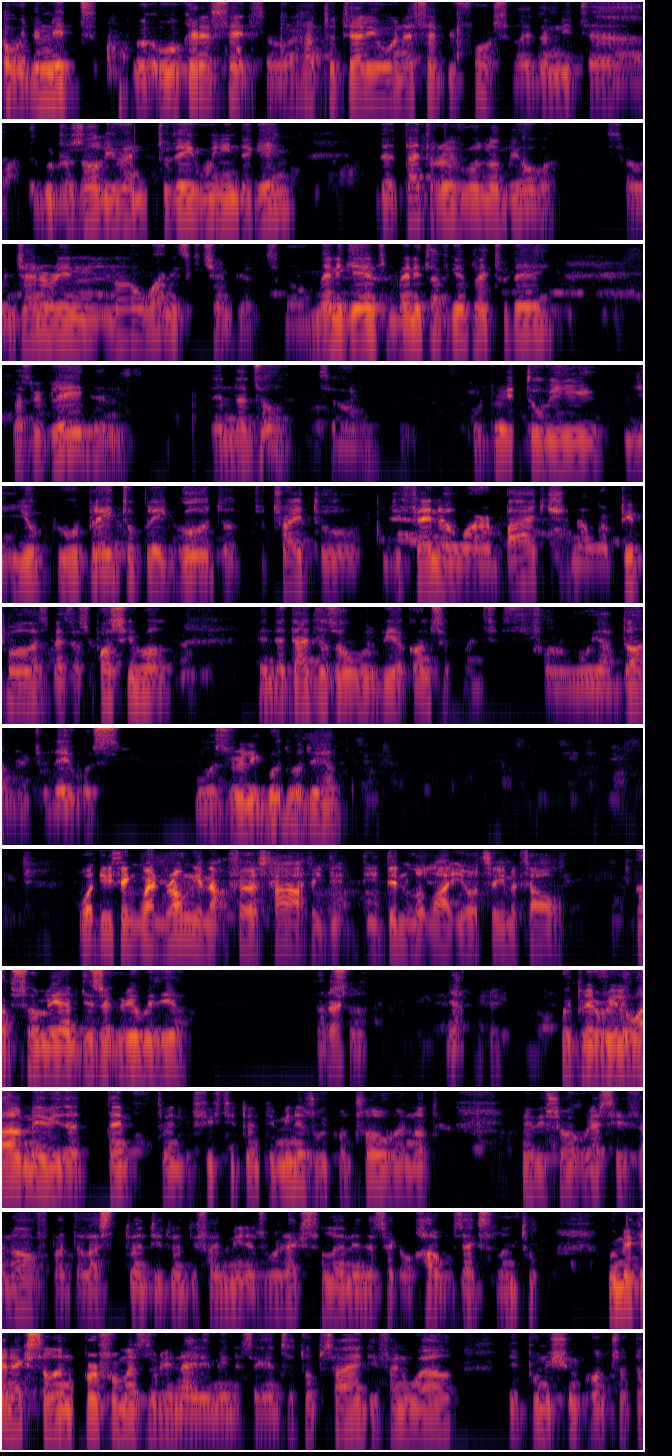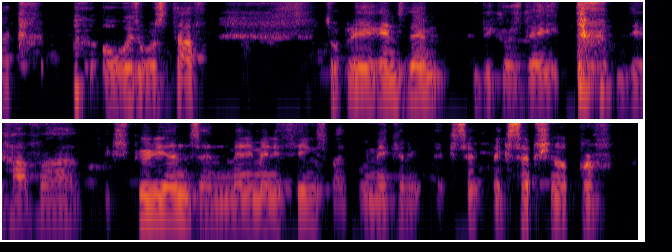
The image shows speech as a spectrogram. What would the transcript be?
No, we don't need. What can I say? So I had to tell you when I said before. So I don't need uh, a good result. Even today, winning the game, the title race will not be over. So in January, no one is champion. So many games, many tough games like today must be played, and and that's all. So we play to be you. We play to play good, to, to try to defend our badge and our people as best as possible, and the titles will be a consequence for what we have done. And today was was really good what we have. What do you think went wrong in that first half? It, did, it didn't look like your team at all. Absolutely, I disagree with you. Absolutely. Yeah. Okay. We played really well. Maybe the 10, 20, 50, 20 minutes we control. We're not maybe so aggressive enough, but the last 20, 25 minutes were excellent, and the second half was excellent too. We make an excellent performance during 90 minutes against the top side, defend well, they punish you counter attack. Always was tough to play against them because they they have uh, experience and many many things, but we make an ex- exceptional performance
